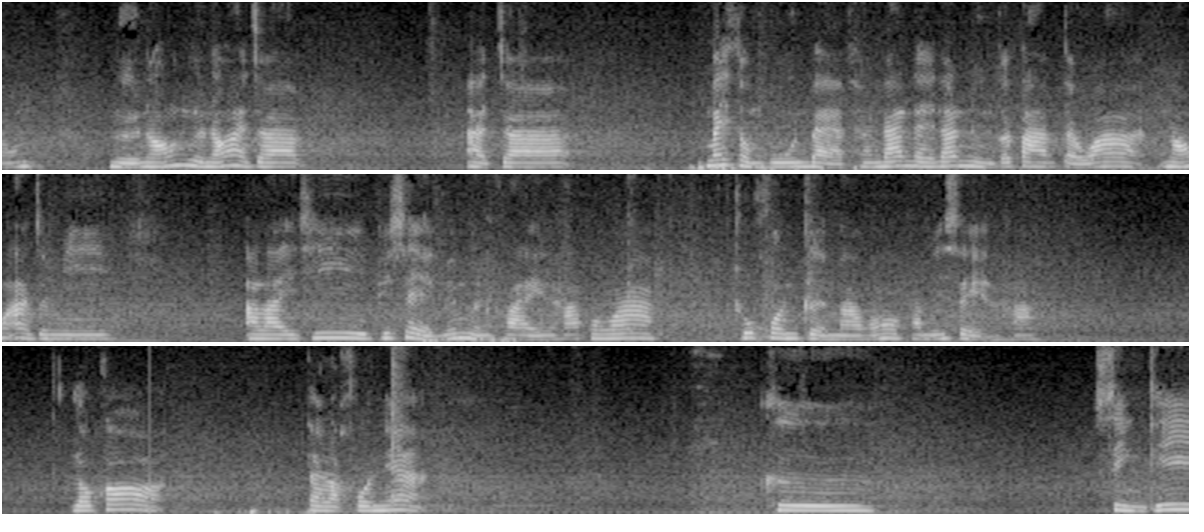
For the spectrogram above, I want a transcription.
น้องหรือน้องหรือน้องอาจจะอาจจะไม่สมบูรณ์แบบทางด้านใดด้านหนึ่งก็ตาม แต่ว่าน้องอาจจะมีอะไรที่พิเศษไม่เหมือนใครนะคะ เพราะว่าทุกคนเกิดมาเพราะความพิเศษนะคะ แล้วก็แต่ละคนเนี่ย คือสิ่งที่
